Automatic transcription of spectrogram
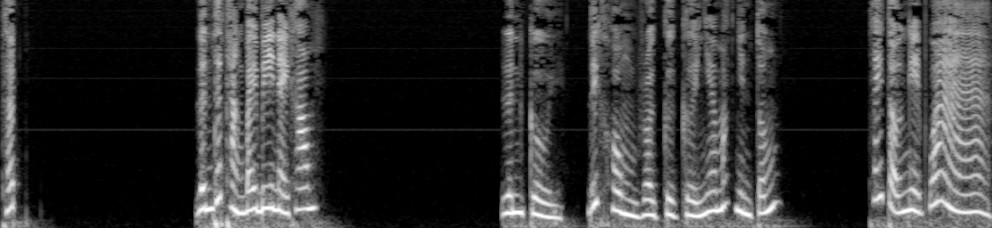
Thích. Linh thích thằng baby này không? Linh cười, liếc Hùng rồi cười cười nheo mắt nhìn Tuấn. Thấy tội nghiệp quá à.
